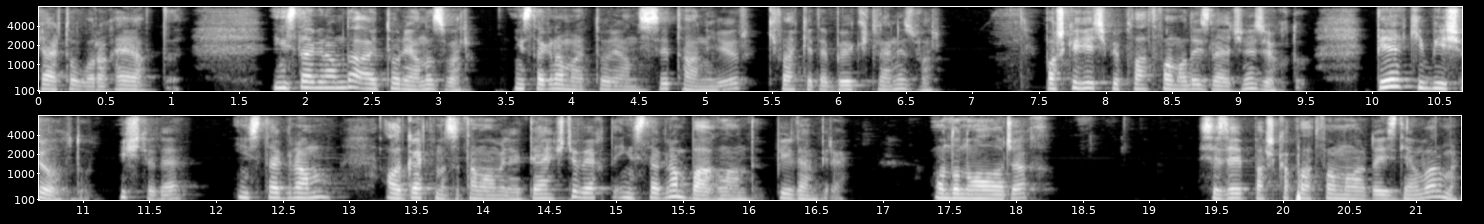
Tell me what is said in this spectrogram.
şərti olaraq həyatdır. Instagramda auditoriyanız var. Instagram auditoriyanız sizi tanıyır, kifayət qədər böyük kütləniz var. Başqa heç bir platformada izləyiciniz yoxdur. Deyək ki, bir şey oldu. İşdə də Instagram alqoritması tamamilə dəyişdi və yaxud da Instagram bağlandı birdən-birə. Onda nə olacaq? Sizi başqa platformalarda izləyən varmı?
